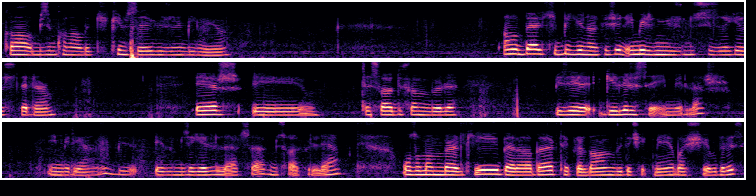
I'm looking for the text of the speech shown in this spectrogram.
Kanal bizim kanaldaki kimse yüzünü bilmiyor. Ama belki bir gün arkadaşlar Emir'in yüzünü size gösteririm. Eğer eee, tesadüfen böyle bize gelirse Emirler, Emir yani bir evimize gelirlerse misafirliğe o zaman belki beraber tekrardan video çekmeye başlayabiliriz.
